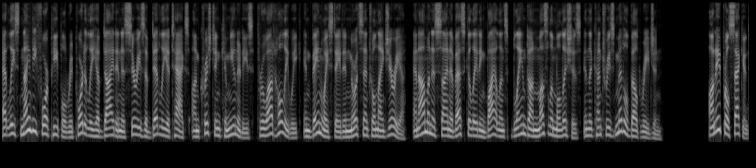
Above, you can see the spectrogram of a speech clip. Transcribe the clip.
At least 94 people reportedly have died in a series of deadly attacks on Christian communities throughout Holy Week in Benue State in north central Nigeria, an ominous sign of escalating violence blamed on Muslim militias in the country's Middle Belt region. On April 2nd,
